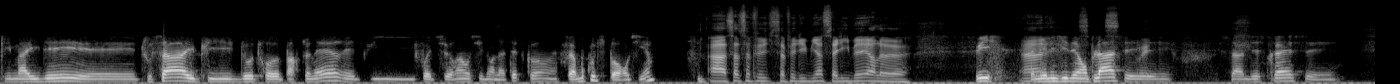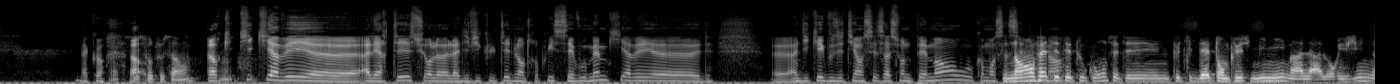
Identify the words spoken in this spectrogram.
Qui m'a aidé et tout ça. Et puis d'autres partenaires. Et puis, il faut être serein aussi dans la tête. Quoi. Faire beaucoup de sport aussi. Hein. Ah, ça, ça fait, ça fait du bien. Ça libère le. Oui, ça ah, met les idées en place et ça déstresse. Et... D'accord. C'est surtout ça. Hein. Alors, qui, qui avait euh, alerté sur la difficulté de l'entreprise? C'est vous-même qui avez euh, euh, indiqué que vous étiez en cessation de paiement ou comment ça Non, en fait, c'était tout con. C'était une petite dette en plus minime à, l'origine.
